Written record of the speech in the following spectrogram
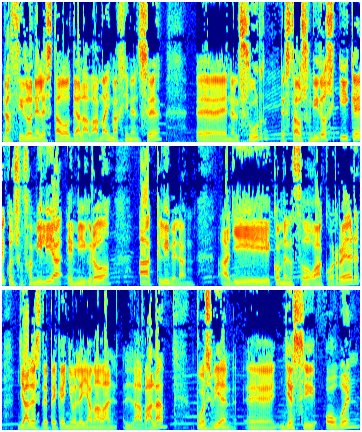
nacido en el estado de Alabama, imagínense, eh, en el sur de Estados Unidos, y que con su familia emigró a Cleveland. Allí comenzó a correr, ya desde pequeño le llamaban la bala. Pues bien, eh, Jesse Owen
